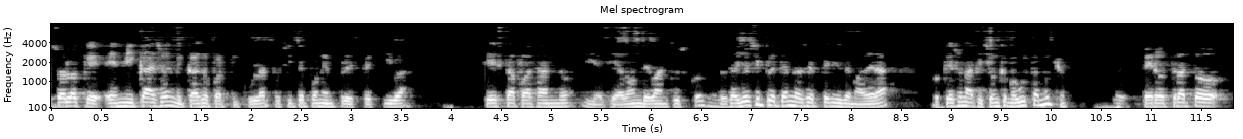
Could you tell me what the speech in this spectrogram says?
Solo que en mi caso, en mi caso particular, pues sí te pone en perspectiva qué está pasando y hacia dónde van tus cosas. O sea, yo sí pretendo hacer tenis de madera porque es una afición que me gusta mucho, pero trato,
